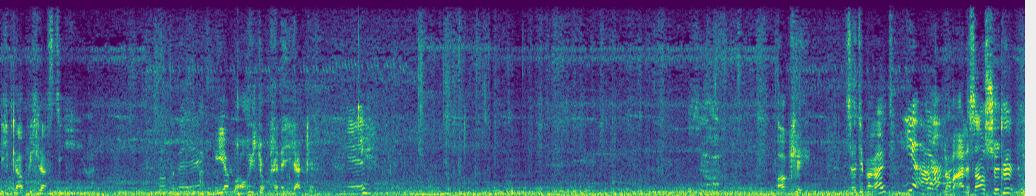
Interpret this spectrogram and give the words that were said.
Ich glaube, ich lasse die hier. Okay. Am Meer brauche ich doch keine Jacke. Nee. So. Okay. Seid ihr bereit? Ja. Nochmal alles ausschütteln.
